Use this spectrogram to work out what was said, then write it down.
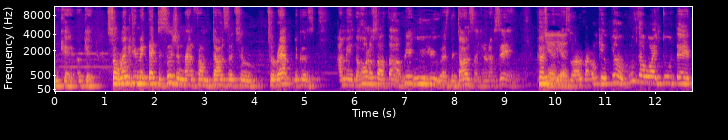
Okay, okay. So when did you make that decision, man, from dancer to to rap? Because I mean, the whole of South Africa, we knew you as the dancer. You know what I'm saying? Personally Yeah, yeah. as well. I was like, okay, yo, who's that white dude that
